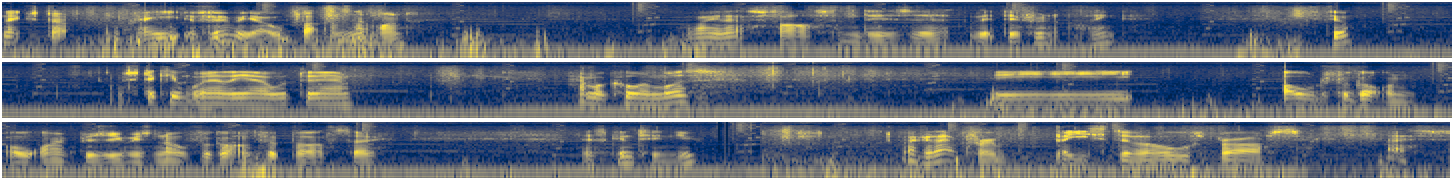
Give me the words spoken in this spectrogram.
Next up, a very old button, that one. The way that's fastened is uh, a bit different, I think. Still, I'm sticking where the old um, hammer coin was. The old forgotten, or I presume is an old forgotten footpath, so let's continue. Look at that for a beast of a horse brass. That's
